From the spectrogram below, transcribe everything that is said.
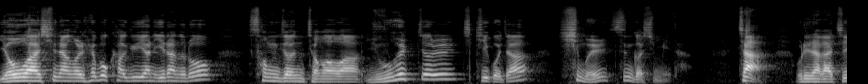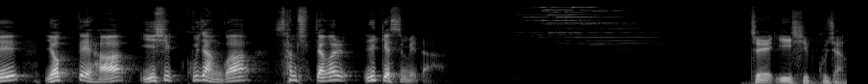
여호와 신앙을 회복하기 위한 일환으로 성전 정화와 유월절을 지키고자 힘을 쓴 것입니다. 자, 우리 다 같이 역대하 29장과 30장을 읽겠습니다. 제 29장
